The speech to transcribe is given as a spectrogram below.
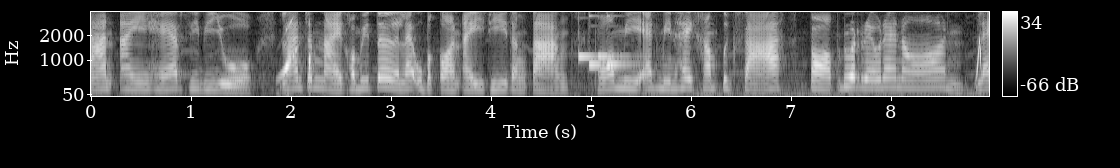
ร้าน i have CPU ร้านจำหน่ายคอมพิวเตอร์และอุปกรณ์ไอทีต่างๆ พร้อมมีแอดมินให้คำปรึกษา ตอบรวดเร็วแน่นอน และ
